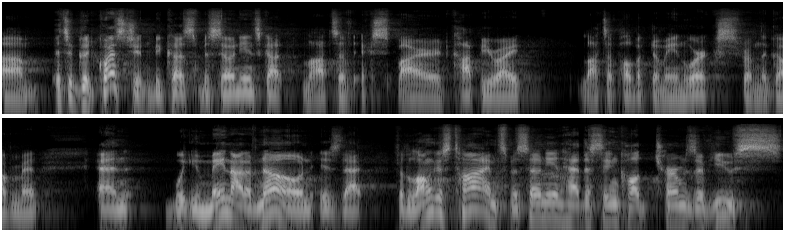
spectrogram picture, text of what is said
Um, it's a good question because Smithsonian's got lots of expired copyright, lots of public domain works from the government. And what you may not have known is that for the longest time, Smithsonian had this thing called terms of use.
